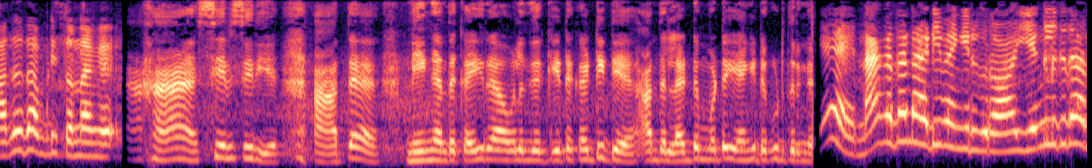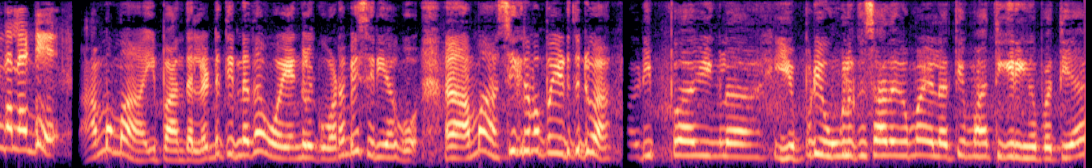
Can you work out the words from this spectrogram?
அதை தான் அப்படி சொன்னாங்க. ஆஹா சரி சரி. அத்தை நீங்க அந்த கயிறு அவளுங்க கிட்ட கட்டிட்டு அந்த லட்டு மட்டும் என்கிட்ட கொடுத்துருங்க. நாங்க தானே அடி வாங்கியிருக்கிறோம். எங்களுக்கு தான் அந்த லட்டு. ஆமாம்மா இப்போ அந்த லட்டு தின்னதான் எங்களுக்கு உடம்பே சரியாகும். அம்மா சீக்கிரமா போய் எடுத்துட்டு வா. அடிப்பாவீங்களா? எப்படி உங்களுக்கு சாதகமா எல்லாத்தையும் மாத்திக்கிறீங்க பாத்தியா?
